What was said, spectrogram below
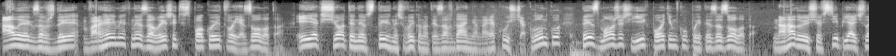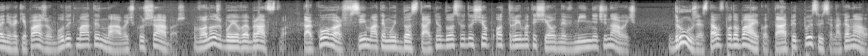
Але як завжди, Wargaming не залишить в спокої твоє золото. І якщо ти не встигнеш виконати завдання на якусь чаклунку, ти зможеш їх потім купити за золото. Нагадую, що всі 5 членів екіпажу будуть мати навичку шабаш, воно ж бойове братство. Такого ж всі матимуть достатньо досвіду, щоб отримати ще одне вміння чи навичку. Друже, став вподобайку та підписуйся на канал.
